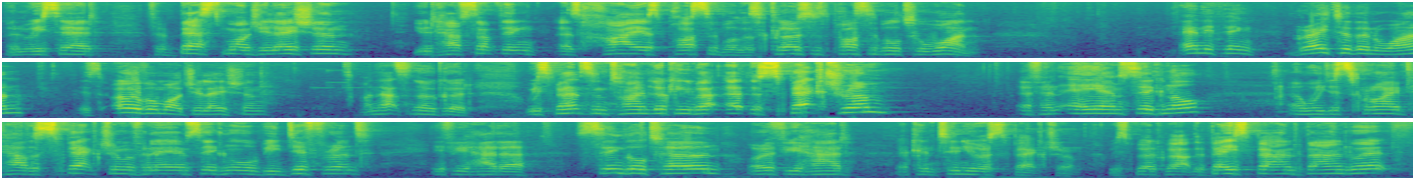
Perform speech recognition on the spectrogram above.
And we said for best modulation, you'd have something as high as possible, as close as possible to 1. Anything greater than 1 is overmodulation, and that's no good. We spent some time looking at the spectrum of an AM signal, and we described how the spectrum of an AM signal will be different if you had a single tone or if you had a continuous spectrum. We spoke about the baseband bandwidth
